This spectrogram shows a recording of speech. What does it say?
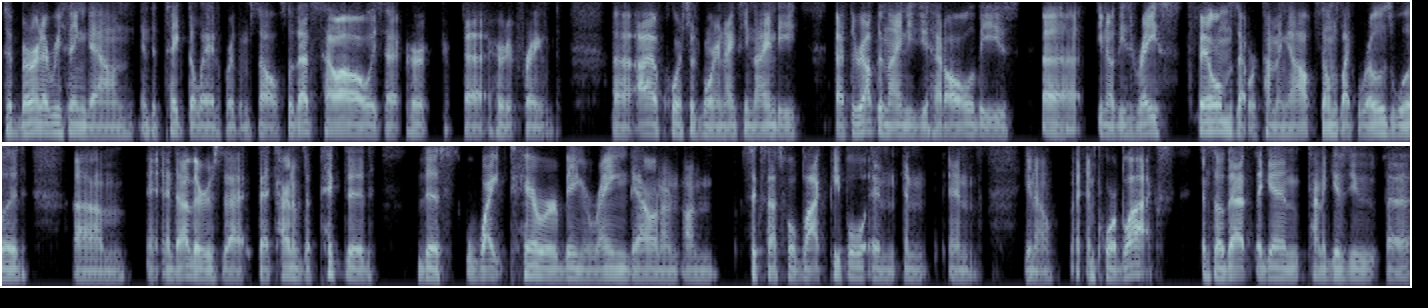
to burn everything down, and to take the land for themselves. So that's how I always had heard, uh, heard it framed. Uh, I, of course, was born in 1990. Uh, throughout the 90s, you had all of these, uh, you know, these race films that were coming out, films like Rosewood, um, and others that that kind of depicted this white terror being rained down on on successful black people and and and you know and poor blacks. And so that again kind of gives you uh,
